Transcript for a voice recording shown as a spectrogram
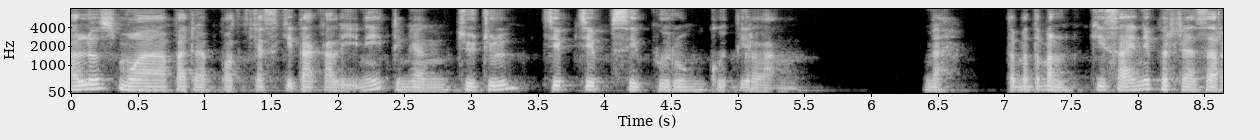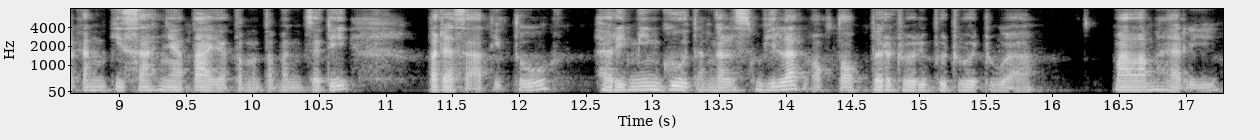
Halo semua, pada podcast kita kali ini dengan judul Cip Cip si burung kutilang. Nah, teman-teman, kisah ini berdasarkan kisah nyata ya teman-teman. Jadi, pada saat itu, hari Minggu tanggal 9 Oktober 2022, malam hari,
